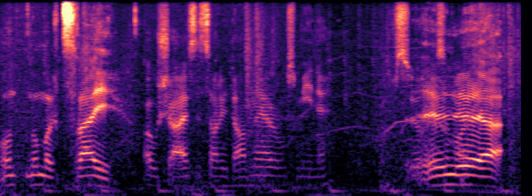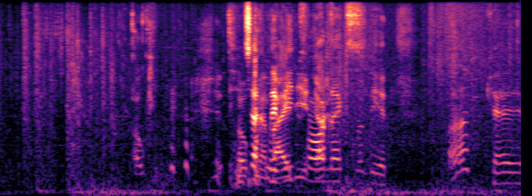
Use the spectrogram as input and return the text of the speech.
Und Nummer zwei. Oh Scheiße, jetzt habe ich die Annäherungsmine. Versuch das mal. Ja. Oh, bisschen beide weit vorne explodiert. Okay.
